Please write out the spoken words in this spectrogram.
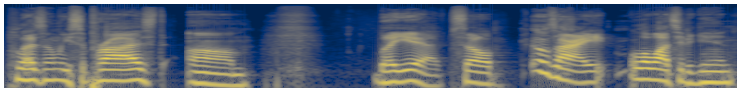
pleasantly surprised. Um but yeah so it was all right. Will i watch it again?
